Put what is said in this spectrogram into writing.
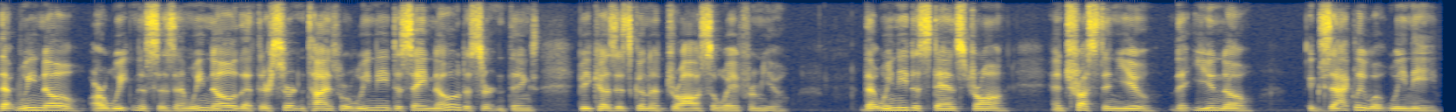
that we know our weaknesses and we know that there's certain times where we need to say no to certain things because it's going to draw us away from you. That we need to stand strong and trust in you that you know exactly what we need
